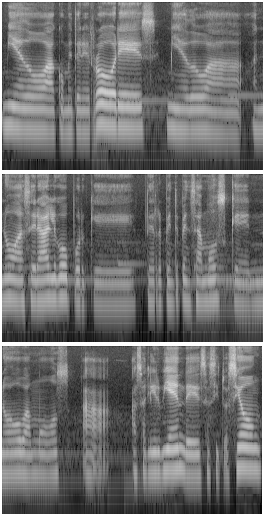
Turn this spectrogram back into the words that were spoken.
miedo a cometer errores, miedo a, no hacer algo porque de repente pensamos que no vamos a, a salir bien de esa situación,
